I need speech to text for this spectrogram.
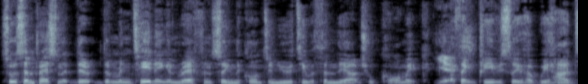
so it's interesting that they're they're maintaining and referencing the continuity within the actual comic. Yes. I think previously we had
